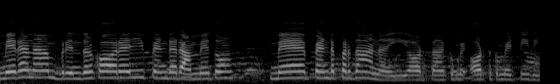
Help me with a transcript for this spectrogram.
ਮੇਰਾ ਨਾਮ ਬਰਿੰਦਰ ਕੌਰ ਹੈ ਜੀ, ਪਿੰਡ ਰਾਮੇ ਤੋਂ। ਮੈਂ ਪਿੰਡ ਪ੍ਰਧਾਨ ਆ ਜੀ, ਔਰਤਾਂ ਕਮੇ- ਔਰਤ ਕਮੇਟੀ ਦੀ।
